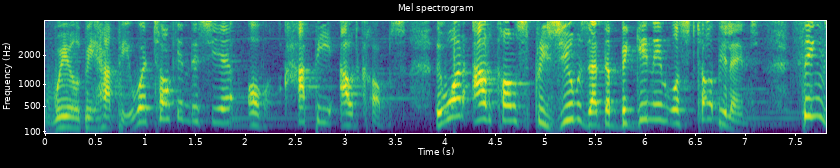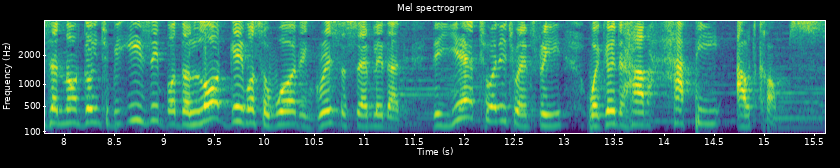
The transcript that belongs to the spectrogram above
will be happy. We're talking this year of happy outcomes. The word outcomes presumes that the beginning was turbulent. Things are not going to be easy, but the Lord gave us a word in Grace Assembly that the year 2023, we're going to have happy outcomes.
